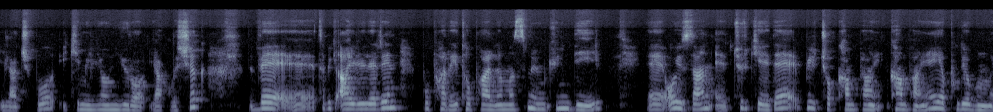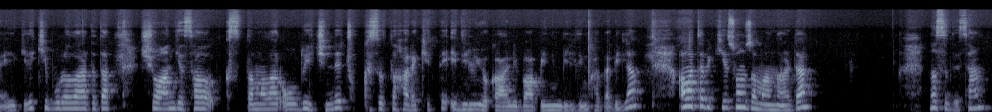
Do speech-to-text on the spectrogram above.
ilaç bu. €2.000.000 yaklaşık ve, eee, tabii ki ailelerin bu parayı toparlaması mümkün değil. Eee, o yüzden, eee, Türkiye'de birçok kampan kampanya yapılıyor bununla ilgili ki buralarda da şu an yasal kısıtlamalar olduğu için de çok kısıtlı hareket de ediliyor galiba benim bildiğim kadarıyla. Ama tabii ki son zamanlarda nasıl desem,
